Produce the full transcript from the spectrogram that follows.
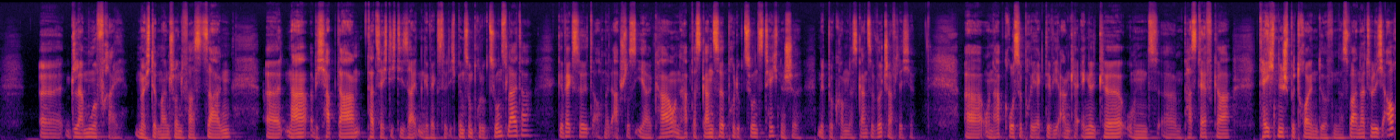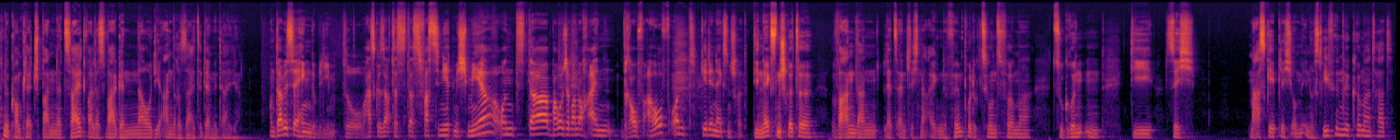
äh, glamourfrei, möchte man schon fast sagen. Äh, na, aber ich habe da tatsächlich die Seiten gewechselt. Ich bin zum Produktionsleiter gewechselt, auch mit Abschluss IHK und habe das ganze Produktionstechnische mitbekommen, das ganze Wirtschaftliche. Äh, und habe große Projekte wie Anke Engelke und ähm, Pastewka technisch betreuen dürfen. Das war natürlich auch eine komplett spannende Zeit, weil das war genau die andere Seite der Medaille. Und da bist du hängen geblieben. So, hast gesagt, das, das fasziniert mich mehr und da baue ich aber noch einen drauf auf und gehe den nächsten Schritt. Die nächsten Schritte waren dann letztendlich eine eigene Filmproduktionsfirma zu gründen, die sich maßgeblich um Industriefilm gekümmert hat,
